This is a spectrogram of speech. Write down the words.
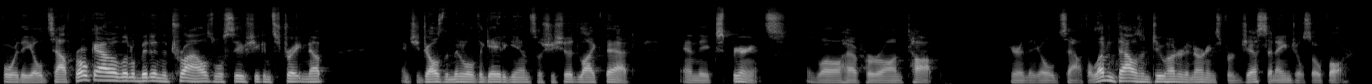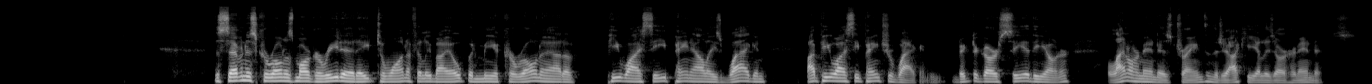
for the Old South. Broke out a little bit in the trials. We'll see if she can straighten up. And she draws the middle of the gate again, so she should like that. And the experience as well. I'll have her on top here in the Old South. 11,200 in earnings for Jess and Angel so far. The seven is Corona's Margarita at 8 to 1, affiliated by Open Mia Corona out of PYC Paint Alley's Wagon by PYC Paint Your Wagon. Victor Garcia, the owner. Lionel Hernandez trains, and the jockey Elizar Hernandez.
